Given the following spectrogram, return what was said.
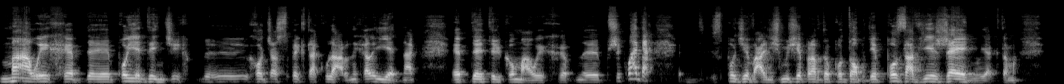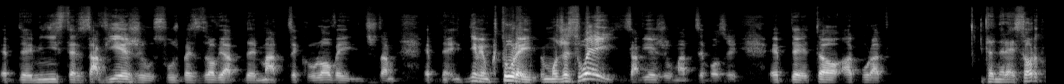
małych, e, pojedynczych, e, chociaż spektakularnych, ale jednak e, tylko małych przykładach. Spodziewaliśmy się prawdopodobnie po zawierzeniu, jak tam minister zawierzył służbę zdrowia matce królowej, czy tam nie wiem której, może złej zawierzył matce Bożej, to akurat ten resort,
